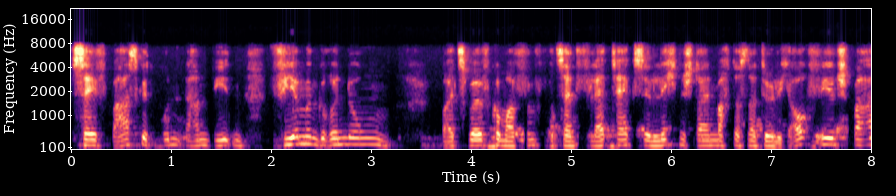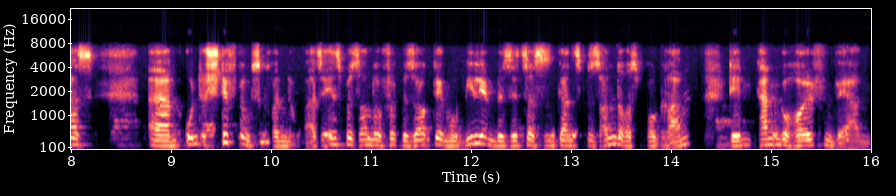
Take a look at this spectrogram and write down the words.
Safe Basket Kunden anbieten, Firmengründungen bei 12,5 Prozent Flat Tax in Liechtenstein macht das natürlich auch viel Spaß. Ähm, und Stiftungsgründung, also insbesondere für besorgte Immobilienbesitzer, ist ein ganz besonderes Programm, denen kann geholfen werden.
